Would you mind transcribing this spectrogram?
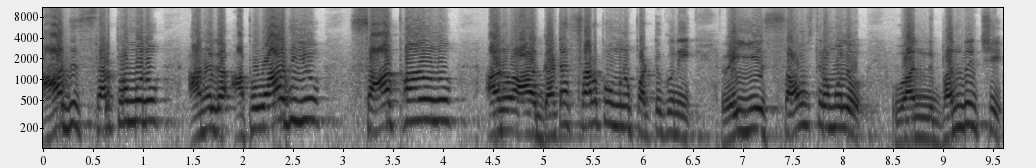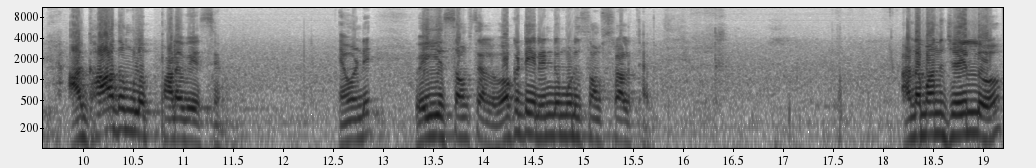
ఆది సర్పమును అనగా అపవాదియు సాతాను అను ఆ ఘట సర్పమును పట్టుకుని వెయ్యి సంవత్సరములు వారిని బంధించి అగాధములో పడవేశాను ఏమండి? వెయ్యి సంవత్సరాలు ఒకటి రెండు మూడు సంవత్సరాలు కాదు. అండమాన్ జైల్లో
